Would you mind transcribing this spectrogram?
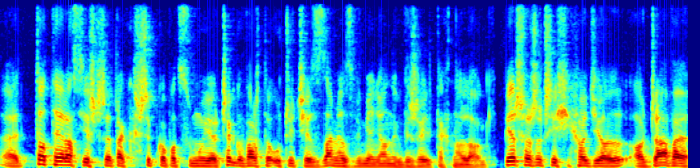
e, to teraz jeszcze tak szybko podsumuję, czego warto uczyć się zamiast wymienionych wyżej technologii. Pierwsza rzecz, jeśli chodzi o, o Java,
